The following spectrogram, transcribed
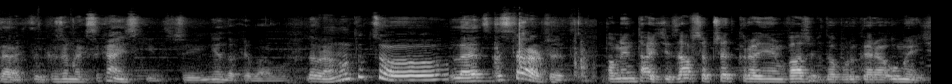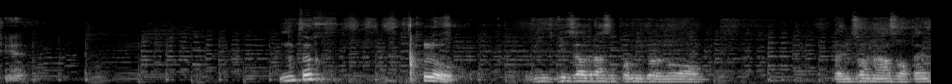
Tak, tylko że meksykański, czyli nie do kebabu. Dobra, no to co? Let's get started. Pamiętajcie, zawsze przed krojeniem warzyw do burgera umyjcie je. No to chlub. Wid- Widzę od razu pomidor, no pędzony azotem.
